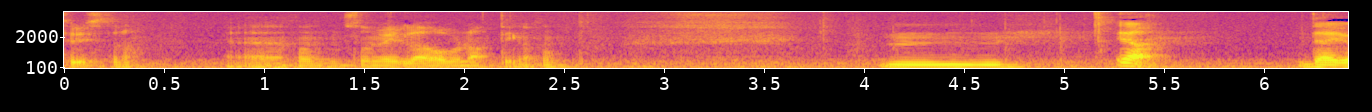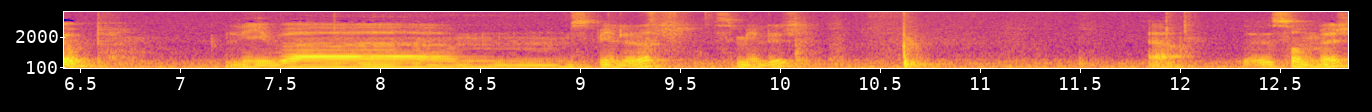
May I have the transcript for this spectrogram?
turister. da, eh, sånn, Som vil ha overnatting og sånt. Mm, ja. Det er jobb. Livet um, smiler. Smiler. Ja. Det er sommer.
